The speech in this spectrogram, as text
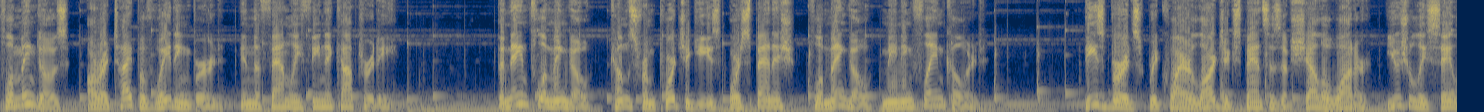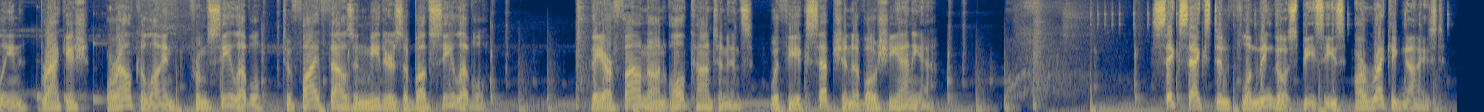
Flamingos are a type of wading bird in the family Phoenicopteridae. The name flamingo comes from Portuguese or Spanish flamengo, meaning flame-colored. These birds require large expanses of shallow water, usually saline, brackish, or alkaline, from sea level to 5,000 meters above sea level. They are found on all continents, with the exception of Oceania. Six extant flamingo species are recognized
